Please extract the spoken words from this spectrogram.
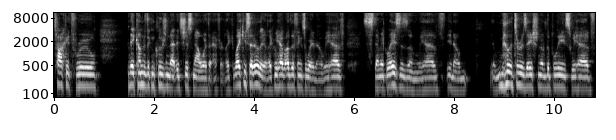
talk it through, they come to the conclusion that it's just not worth the effort. Like like you said earlier, like we have other things to worry about. We have systemic racism. We have you know you know, militarization of the police. We have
